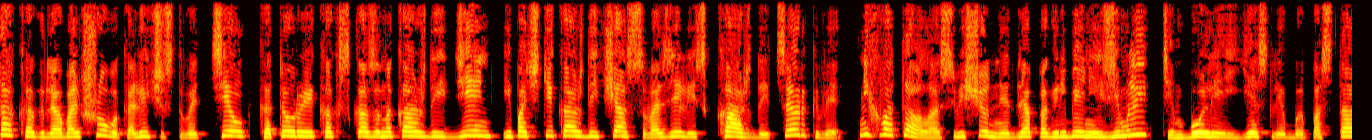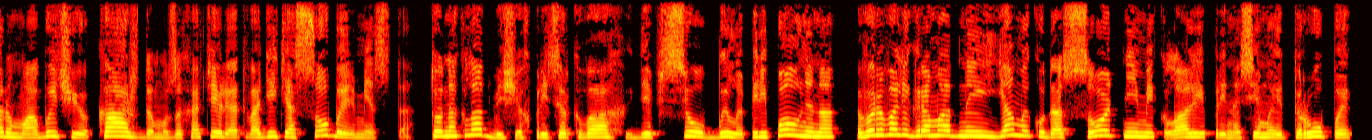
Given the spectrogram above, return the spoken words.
так как для большого количества тел, которые, как сказано, каждый день и почти каждый час свозились к каждой церкви, не хватало освященной для погребения земли, тем более если бы по старому обычаю каждому захотели отводить особое место, то на кладбищах при церквах, где все было переполнено, вырывали громадные ямы, куда сотнями клали приносимые трупы,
